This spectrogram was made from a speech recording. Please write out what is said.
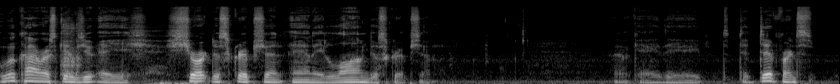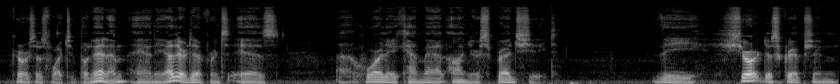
WooCommerce gives you a short description and a long description. Okay, the, the difference, of course, is what you put in them, and the other difference is uh, where they come at on your spreadsheet. The short description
